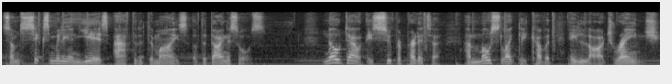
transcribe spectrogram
some 6 million years after the demise of the dinosaurs. No doubt a super predator and most likely covered a large range.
